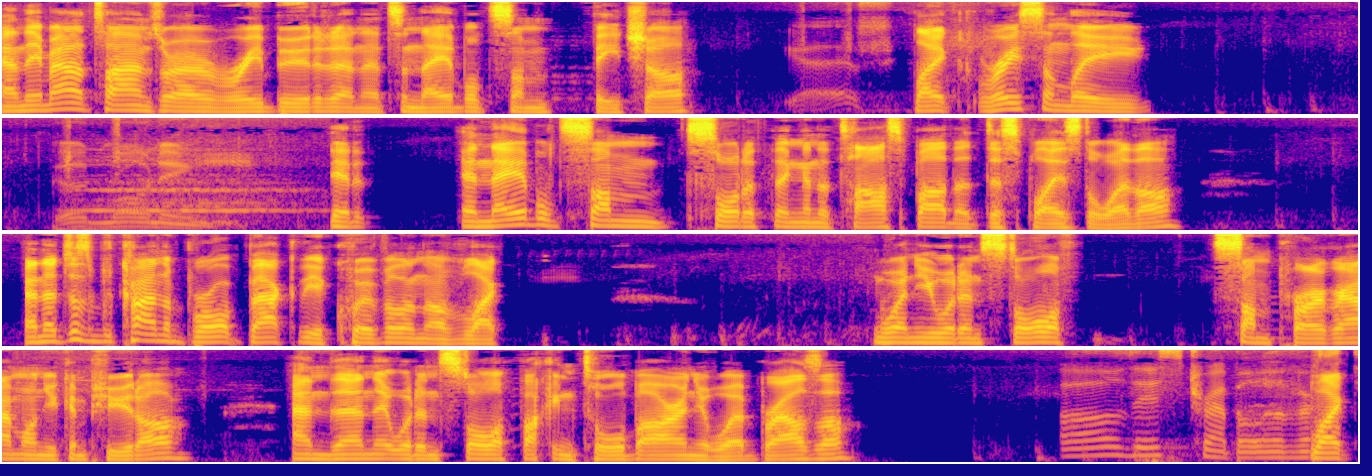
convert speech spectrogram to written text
And the amount of times where I rebooted and it's enabled some feature. Yes. Like recently Good morning. it enabled some sort of thing in the taskbar that displays the weather. And it just kind of brought back the equivalent of like when you would install a, some program on your computer and then it would install a fucking toolbar in your web browser. All this trouble over. Like,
